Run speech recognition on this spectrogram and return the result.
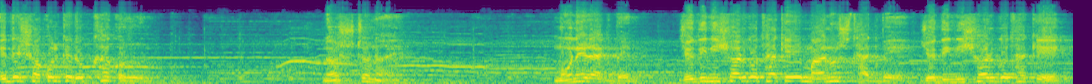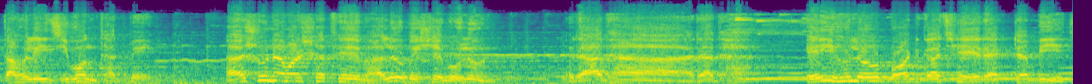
এদের সকলকে রক্ষা করুন। নষ্ট নয়। মনে রাখবেন, যদি নিসর্গ থাকে, মানুষ থাকবে। যদি নিসর্গ থাকে, তাহলেই জীবন থাকবে। আসুন আমার সাথে ভালোবেসে বলুন, রাধা রাধা, এই হলো বট গাছের একটা বীজ।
